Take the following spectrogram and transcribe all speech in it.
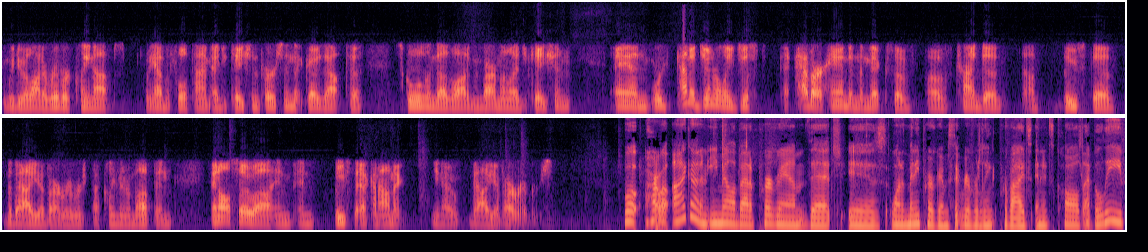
We do a lot of river cleanups. We have a full time education person that goes out to schools and does a lot of environmental education. And we're kind of generally just have our hand in the mix of, of trying to uh, boost the, the value of our rivers by cleaning them up and, and also uh, and, and boost the economic you know value of our rivers. Well, Hartwell, I got an email about a program that is one of many programs that Riverlink provides, and it's called, I believe,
